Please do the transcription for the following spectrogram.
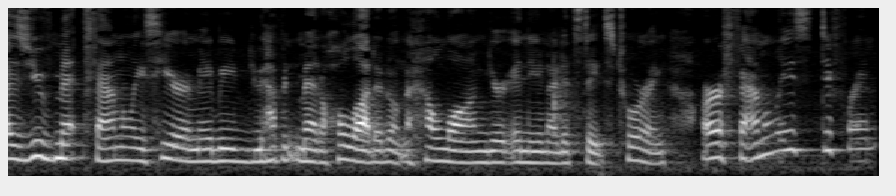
as you've met families here, and maybe you haven't met a whole lot, I don't know how long you're in the United States touring, are families different?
